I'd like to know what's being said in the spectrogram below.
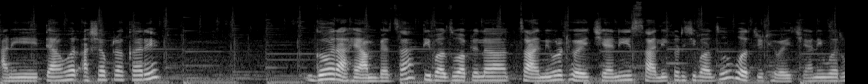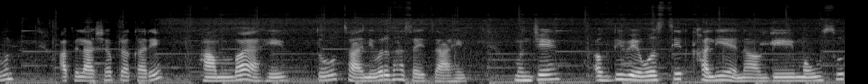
आणि त्यावर अशा प्रकारे गर आहे आंब्याचा. ती बाजू आपल्याला चाळणीवर ठेवायची आणि सालीकडची बाजू वरती ठेवायची आणि वरून आपल्याला अशा प्रकारे हा आंबा आहे तो चाळणीवर घासायचा आहे. म्हणजे अगदी व्यवस्थित खाली आहे ना अगदी मऊसूत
